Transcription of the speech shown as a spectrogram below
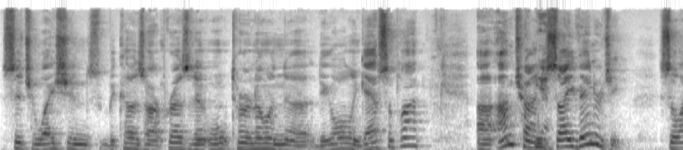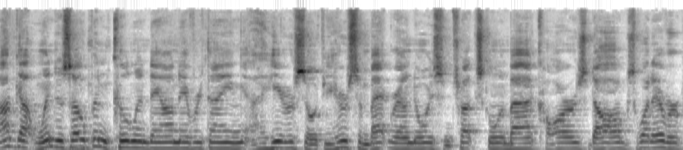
situations because our president won't turn on uh, the oil and gas supply, uh, I'm trying yeah. to save energy. So I've got windows open, cooling down everything uh, here. So if you hear some background noise, some trucks going by, cars, dogs, whatever,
